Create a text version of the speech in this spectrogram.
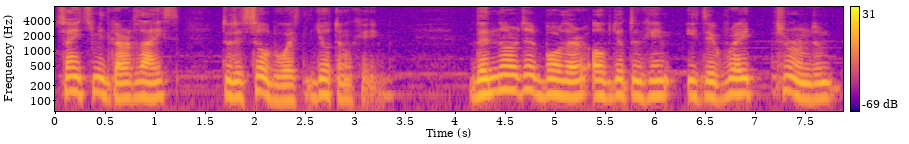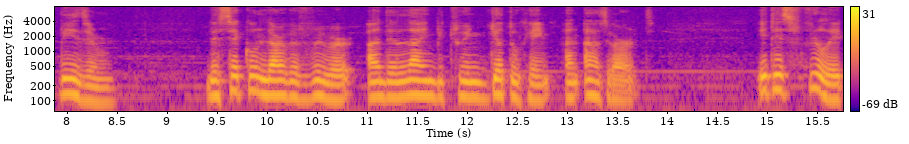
since Midgard lies to the southwest Jotunheim. The northern border of Jotunheim is the Great Trondheim Vidrum, the second largest river and the line between Jotunheim and Asgard. It is filled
